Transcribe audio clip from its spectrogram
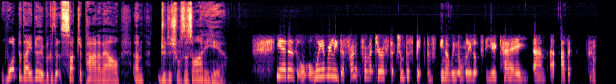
what do they do? Because it's such a part of our um, judicial society here. Yeah, it is. We're really different from a jurisdiction perspective. You know, we normally look to the UK, um, other kind of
